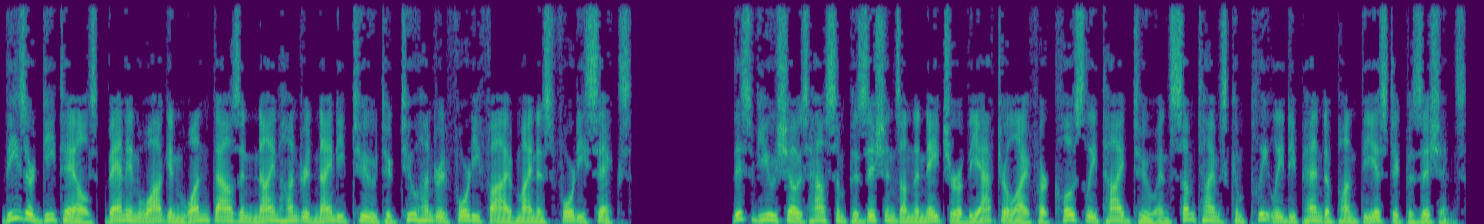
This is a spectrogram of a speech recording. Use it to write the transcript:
These are details, Van Inwagen 1992-245-46 This view shows how some positions on the nature of the afterlife are closely tied to and sometimes completely depend upon theistic positions.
